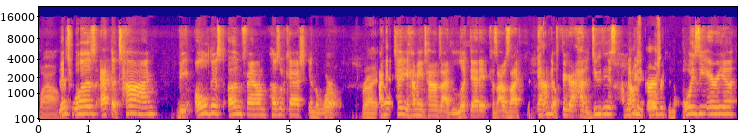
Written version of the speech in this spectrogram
Wow. This was at the time the oldest unfound puzzle cache in the world. Right. I can't tell you how many times I had looked at it because I was like, yeah, I'm going to figure out how to do this. I'm gonna going to go over to the Boise area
